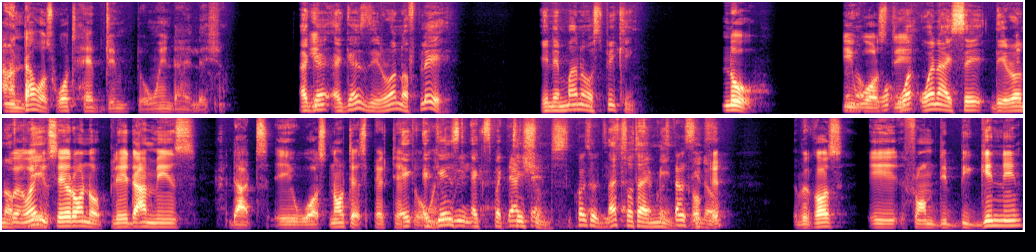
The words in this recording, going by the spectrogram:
and that was what helped him to win the election. Against, against the run of play, in a manner of speaking. No, he No, was the. When I say the run of when, play, when you say run or play, that means that he was not expected a- to win. against Win at that time expectations. because of the That's what I mean. circumstances. You know. Because he, from the beginning,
